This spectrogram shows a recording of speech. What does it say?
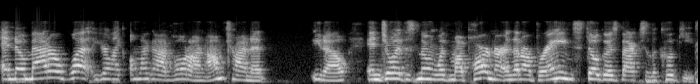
And no matter what, you're like, oh my god, hold on, I'm trying to, you know, enjoy this moment with my partner, and then our brain still goes back to the cookies.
